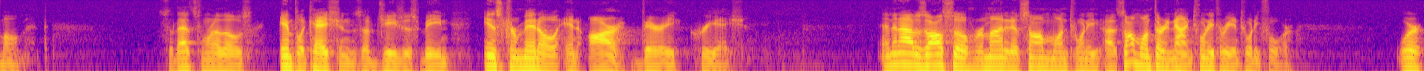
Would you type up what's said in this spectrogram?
moment. So, that's one of those implications of Jesus being instrumental in our very creation. And then I was also reminded of Psalm, 120, uh, Psalm 139, 23, and 24, where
